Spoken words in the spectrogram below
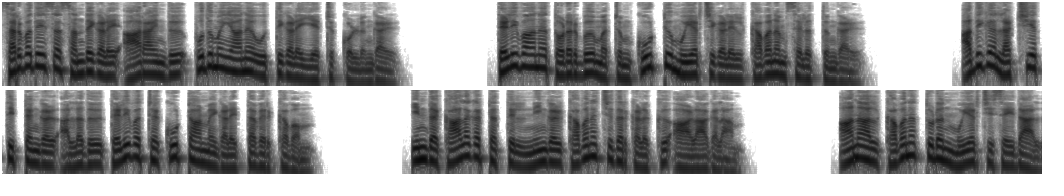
சர்வதேச சந்தைகளை ஆராய்ந்து புதுமையான உத்திகளை ஏற்றுக்கொள்ளுங்கள். தெளிவான தொடர்பு மற்றும் கூட்டு முயற்சிகளில் கவனம் செலுத்துங்கள். அதிக லட்சியத் திட்டங்கள் அல்லது தெளிவற்ற கூட்டாண்மைகளைத் தவிர்க்கவும். இந்த காலகட்டத்தில் நீங்கள் கவனச்சிதற்களுக்கு ஆளாகலாம். ஆனால் கவனத்துடன் முயற்சி செய்தால்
